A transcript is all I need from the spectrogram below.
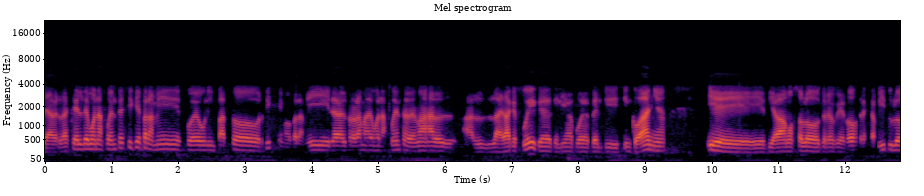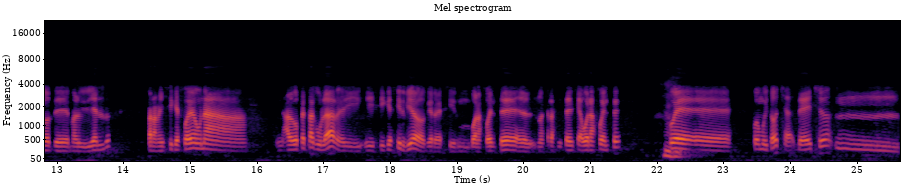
la verdad es que el de Buenafuente sí que para mí fue un impacto gordísimo. Para mí ir al programa de Buenafuente, además al, a la edad que fui, que tenía pues 25 años, y eh, llevábamos solo creo que dos o tres capítulos de Malviviendo, para mí sí que fue una algo espectacular y, y sí que sirvió, quiero decir, Buenafuente, el- nuestra asistencia a Buenafuente fue, fue muy tocha. De hecho, mm,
